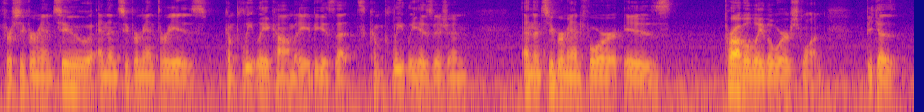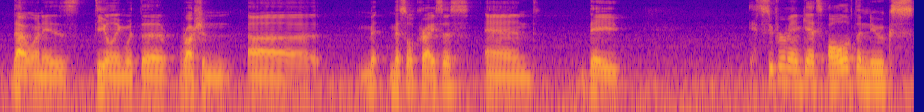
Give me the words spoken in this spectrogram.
for Superman 2. And then Superman 3 is completely a comedy because that's completely his vision. And then Superman 4 is probably the worst one because that one is dealing with the Russian uh, mi- missile crisis, and they Superman gets all of the nukes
